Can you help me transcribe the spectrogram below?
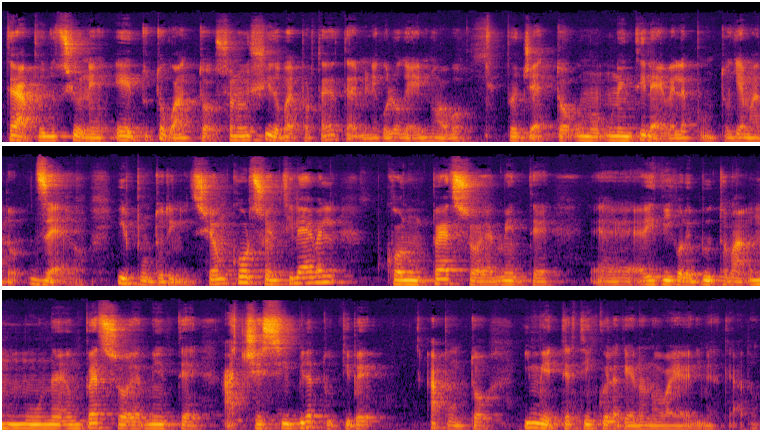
tra produzione e tutto quanto sono riuscito poi a portare a termine quello che è il nuovo progetto, un, un entry level appunto chiamato Zero, il punto di inizio. È un corso entry level con un prezzo realmente eh, ridicolo e brutto, ma un, un, un prezzo realmente accessibile a tutti per appunto immetterti in quella che è una nuova era di mercato.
